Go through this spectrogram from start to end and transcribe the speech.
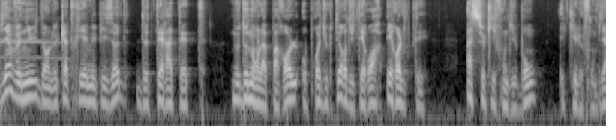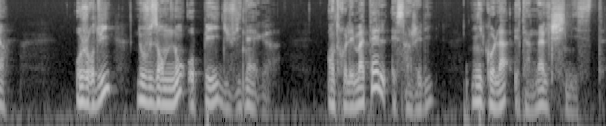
Bienvenue dans le quatrième épisode de Terre à Tête. Nous donnons la parole aux producteurs du terroir hérolté, à ceux qui font du bon et qui le font bien. Aujourd'hui, nous vous emmenons au pays du vinaigre. Entre les Mattel et Saint-Gély, Nicolas est un alchimiste.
